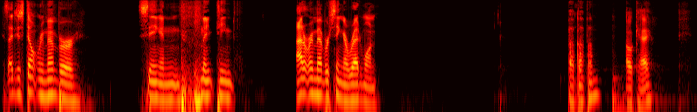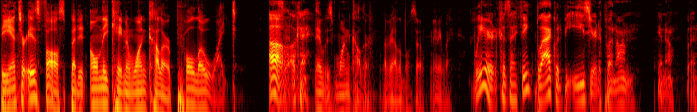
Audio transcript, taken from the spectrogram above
Because I just don't remember seeing a 19. I don't remember seeing a red one. Bum-bum-bum. Okay. The answer is false, but it only came in one color, polo white. Oh, okay. It was one color available. So anyway. Weird, because I think black would be easier to put on, you know, but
